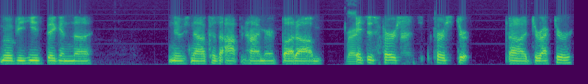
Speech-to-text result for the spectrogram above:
movie. He's big in the news now because of Oppenheimer, but um, Right. it's his first first dir- uh, director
